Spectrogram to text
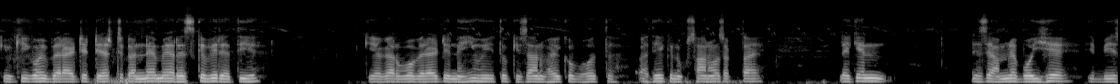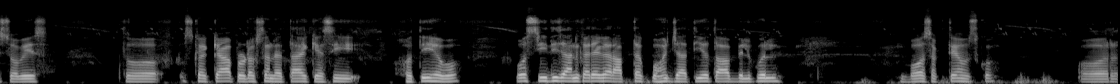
क्योंकि कोई वैरायटी टेस्ट करने में रिस्क भी रहती है। कि अगर वो वैरायटी नहीं हुई तो किसान भाई को बहुत अधिक नुकसान हो सकता है। लेकिन जैसे हमने बोई है ये बीस चौबीस तो उसका क्या प्रोडक्शन रहता है, कैसी होती है वो वो सीधी जानकारी अगर आप तक पहुँच जाती है तो आप बिल्कुल बो सकते हैं उसको। और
